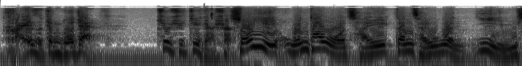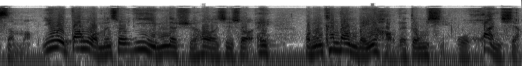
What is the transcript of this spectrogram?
孩子争夺战，就是这点事儿。所以文涛，我才刚才问意淫什么？因为当我们说意淫的时候，是说，哎，我们看到美好的东西，我幻想，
